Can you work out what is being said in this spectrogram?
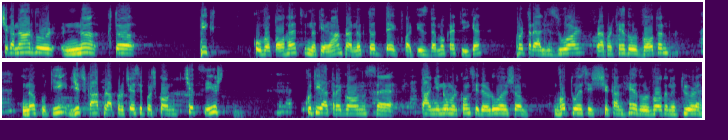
që kanë ardhur në këtë pikë ku votohet në Tiranë, pra në këtë degë të Partisë Demokratike, për të realizuar, pra për të hedhur votën në kuti, gjithçka pra procesi po shkon qetësisht. Kutia tregon se ka një numër të konsiderueshëm votuesish që kanë hedhur votën e tyre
